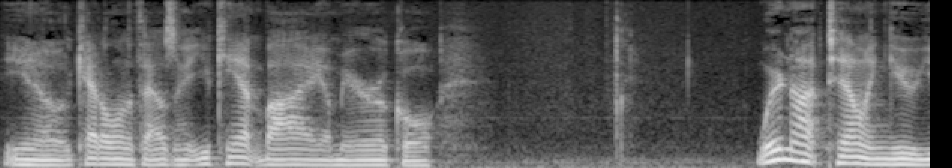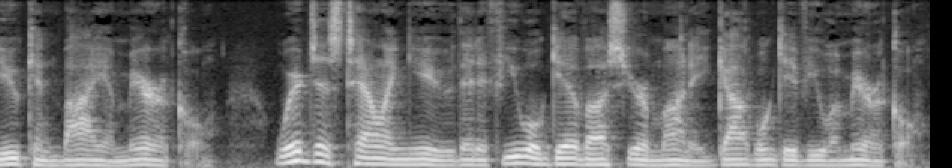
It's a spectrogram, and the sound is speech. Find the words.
you know, cattle on a thousand. You can't buy a miracle. We're not telling you you can buy a miracle. We're just telling you that if you will give us your money, God will give you a miracle.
